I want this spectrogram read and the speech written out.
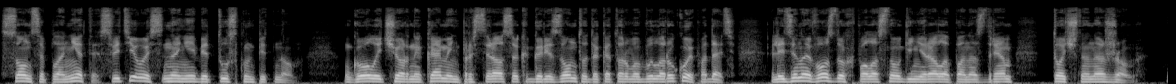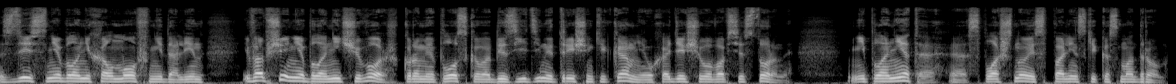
солнце планеты, светилось на небе тусклым пятном. Голый черный камень простирался к горизонту, до которого было рукой подать. Ледяной воздух полоснул генерала по ноздрям точно ножом. Здесь не было ни холмов, ни долин, и вообще не было ничего, кроме плоского, без единой трещинки камня, уходящего во все стороны. Не планета, а сплошной исполинский космодром.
